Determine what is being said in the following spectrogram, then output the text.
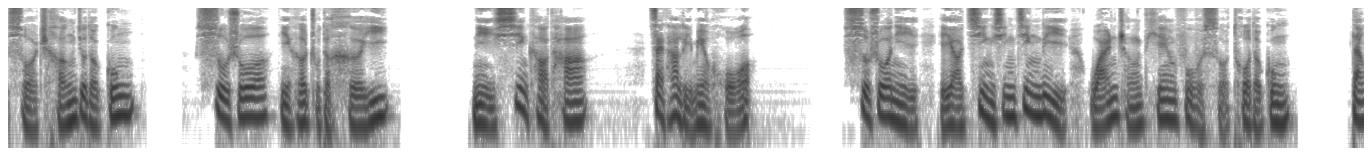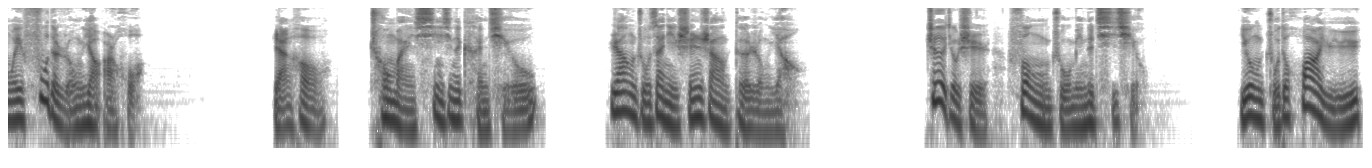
所成就的功，诉说你和主的合一，你信靠他，在他里面活。诉说你也要尽心尽力完成天父所托的功，但为父的荣耀而活。然后充满信心的恳求，让主在你身上得荣耀。这就是奉主名的祈求，用主的话语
